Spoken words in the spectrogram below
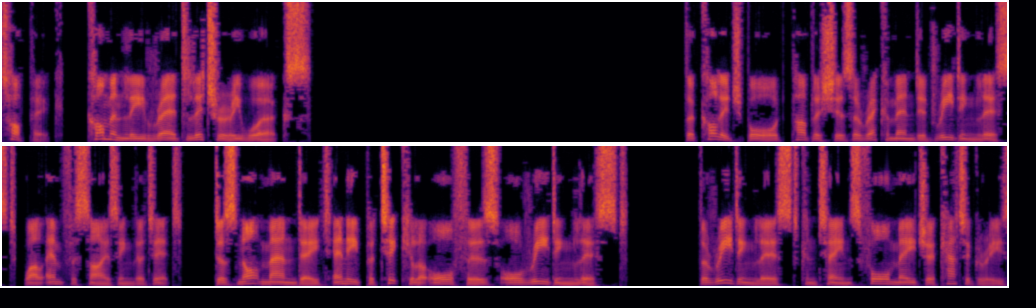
Topic Commonly read literary works The College Board publishes a recommended reading list, while emphasizing that it does not mandate any particular authors or reading list. The reading list contains four major categories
